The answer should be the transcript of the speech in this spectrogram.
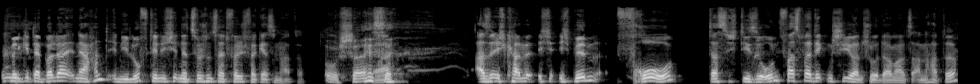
Und mir geht der Böller in der Hand in die Luft, den ich in der Zwischenzeit völlig vergessen hatte. Oh Scheiße. Ja. Also ich kann, ich, ich bin froh, dass ich diese unfassbar dicken Skihandschuhe damals anhatte.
